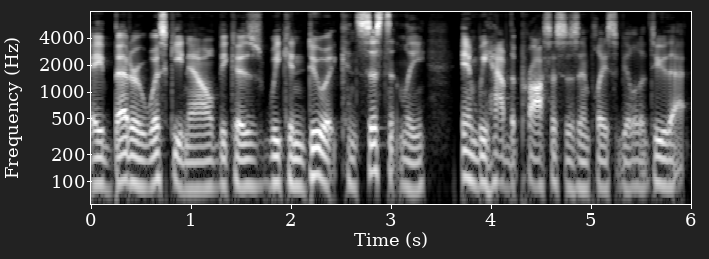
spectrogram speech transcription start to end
a better whiskey now because we can do it consistently and we have the processes in place to be able to do that.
